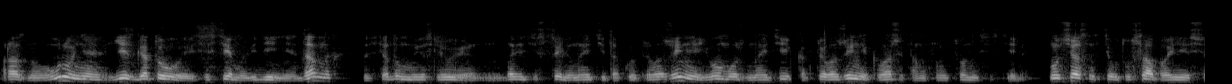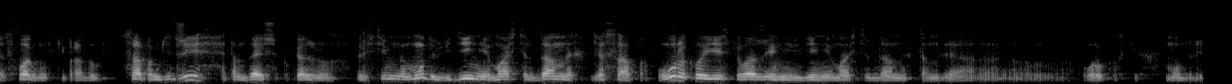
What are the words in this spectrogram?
разного уровня, есть готовые системы ведения данных. То есть, я думаю, если вы дадите целью найти такое приложение, его можно найти как приложение к вашей там, информационной системе. Ну, в частности, вот у SAP есть сейчас флагманский продукт SAP MDG, я там дальше покажу. То есть, именно модуль ведения мастер данных для SAP. У Oracle есть приложение ведения мастер данных там для э, модулей.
